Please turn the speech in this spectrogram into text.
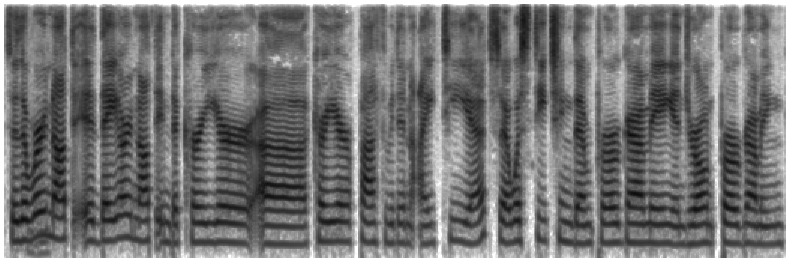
So they were mm-hmm. not eh, they are not in the career uh, career path within IT yet. So I was teaching them programming and drone programming,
